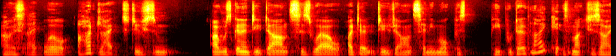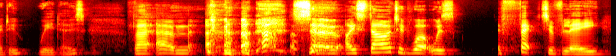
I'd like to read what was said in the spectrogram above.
I was like, well, I'd like to do some. I was going to do dance as well. I don't do dance anymore because people don't like it as much as I do. Weirdos. But um, so I started what was effectively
